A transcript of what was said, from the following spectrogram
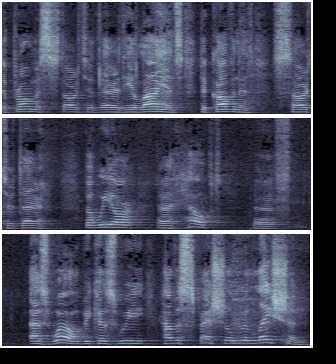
The promise started there, the alliance, the covenant started there. But we are uh, helped uh, as well because we have a special relation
